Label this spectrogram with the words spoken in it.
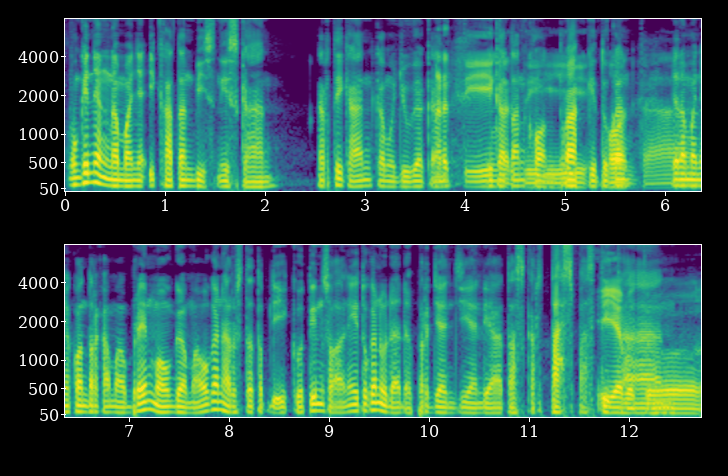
Mungkin yang namanya ikatan bisnis kan. Ngerti kan kamu juga kan? Ngerti, Ikatan ngerti. kontrak gitu kan. Kontrak. Ya namanya kontrak sama brand mau gak mau kan harus tetap diikutin soalnya itu kan udah ada perjanjian di atas kertas pasti Iya kan. betul.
